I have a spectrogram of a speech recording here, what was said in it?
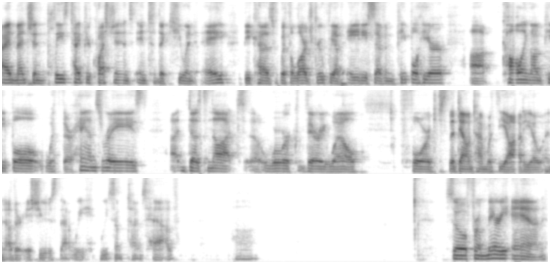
i had mentioned please type your questions into the q&a because with a large group we have 87 people here uh, calling on people with their hands raised uh, does not uh, work very well for just the downtime with the audio and other issues that we, we sometimes have. Uh, so from Mary Ann,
